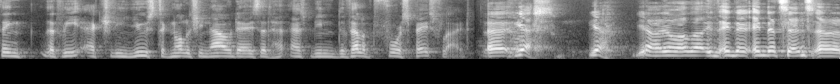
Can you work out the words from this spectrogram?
think that we actually use technology nowadays that has been developed for spaceflight. Uh, yes, yeah, yeah. Well, in, in, that sense, uh,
